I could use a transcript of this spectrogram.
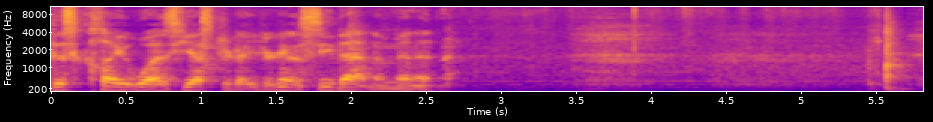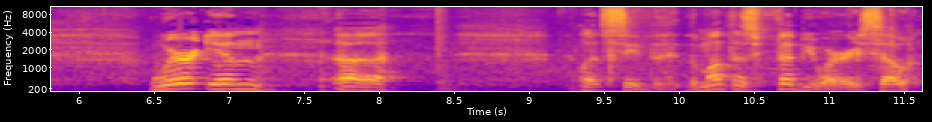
this clay was yesterday. You're going to see that in a minute. We're in, uh, let's see, the, the month is February. So,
